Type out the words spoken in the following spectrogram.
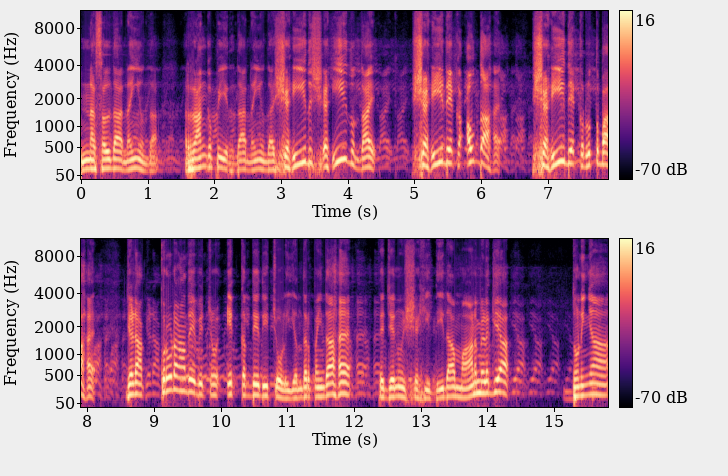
ਨਸਲ ਦਾ ਨਹੀਂ ਹੁੰਦਾ, ਰੰਗ ਭੇਦ ਦਾ ਨਹੀਂ ਹੁੰਦਾ। ਸ਼ਹੀਦ ਸ਼ਹੀਦ ਹੁੰਦਾ ਹੈ ਸ਼ਹੀਦ ਇੱਕ ਅਹੁਦਾ ਹੈ। ਸ਼ਹੀਦ ਇੱਕ ਰੁਤਬਾ ਹੈ, ਜਿਹੜਾ ਕਰੋੜਾਂ ਦੇ ਵਿੱਚੋਂ ਇੱਕ ਅੱਧੇ ਦੀ ਝੋਲੀ ਅੰਦਰ ਪੈਂਦਾ ਹੈ ਤੇ ਜਿਹਨੂੰ ਸ਼ਹੀਦੀ ਦਾ ਮਾਣ ਮਿਲ ਗਿਆ। ਦੁਨੀਆ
